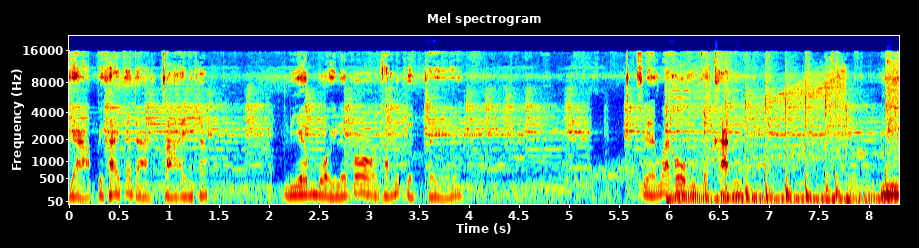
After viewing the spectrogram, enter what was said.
หยาบไปคล้ายกระดาษทรายนะครับ เลียบ่อยแล้วก็ทำให้เกิดแผลแสดงว่าเขาคงจะคัน มี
